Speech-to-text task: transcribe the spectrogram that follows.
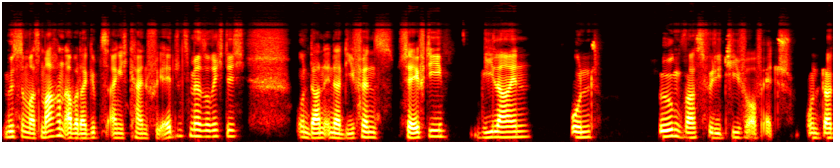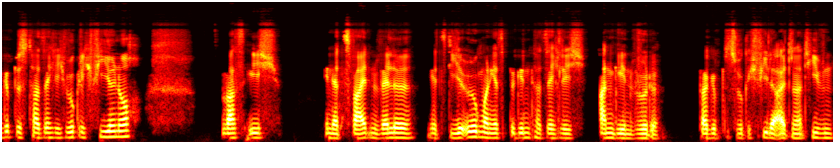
müsste was machen, aber da gibt es eigentlich keinen Free Agents mehr so richtig. Und dann in der Defense Safety, D-Line und irgendwas für die Tiefe auf Edge. Und da gibt es tatsächlich wirklich viel noch, was ich in der zweiten Welle jetzt, die irgendwann jetzt beginnt, tatsächlich angehen würde. Da gibt es wirklich viele Alternativen,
